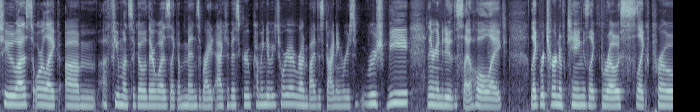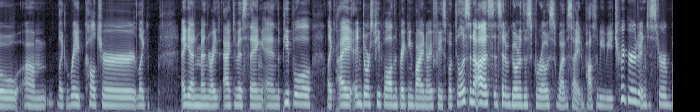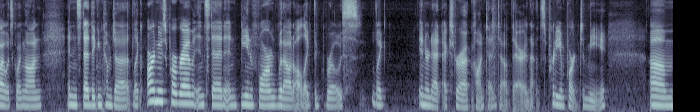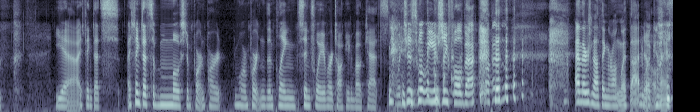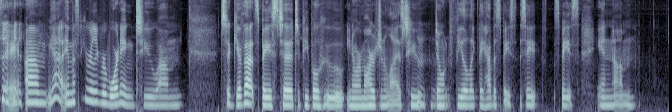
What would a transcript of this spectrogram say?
to us or like um a few months ago there was like a men's right activist group coming to Victoria run by this guy named Roosh, V and they were going to do this like whole like like return of kings like gross like pro um like rape culture like again men rights activist thing. And the people like i endorse people on the breaking binary facebook to listen to us instead of go to this gross website and possibly be triggered and disturbed by what's going on and instead they can come to like our news program instead and be informed without all like the gross like internet extra content out there and that's pretty important to me. Um yeah i think that's i think that's the most important part more important than playing synthwave or talking about cats which is what we usually fall back on. And there's nothing wrong with that no. what can i say? Um yeah it must be really rewarding to um to give that space to to people who you know are marginalized who mm-hmm. don't feel like they have a space safe space in um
